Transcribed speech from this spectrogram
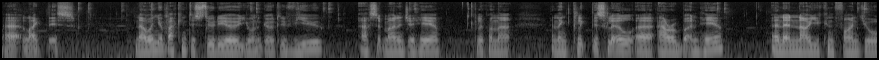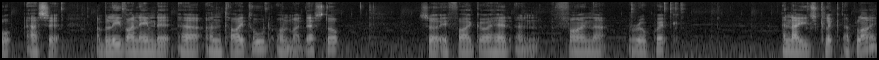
uh, like this. Now when you're back into studio you want to go to view asset manager here click on that and then click this little uh, arrow button here and then now you can find your asset. I believe I named it uh, untitled on my desktop so if I go ahead and find that real quick and now you just click apply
